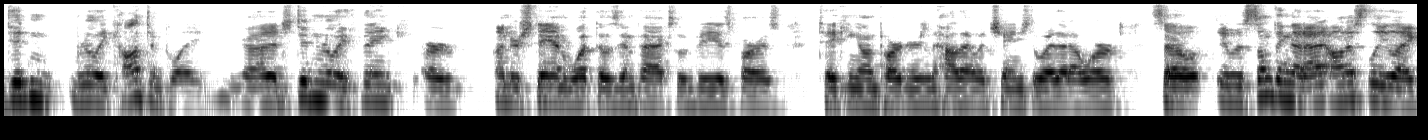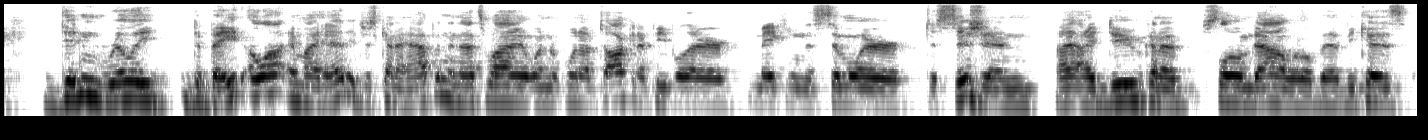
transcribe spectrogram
didn't really contemplate. I just didn't really think or understand what those impacts would be as far as taking on partners and how that would change the way that I worked. So it was something that I honestly like didn't really debate a lot in my head. It just kind of happened. And that's why when, when I'm talking to people that are making the similar decision, I, I do kind of slow them down a little bit because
